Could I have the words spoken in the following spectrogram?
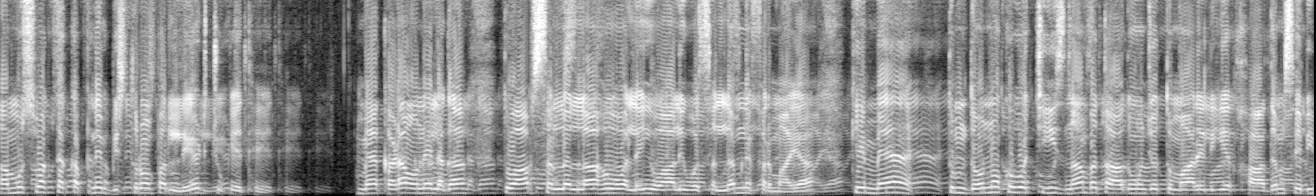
ہم اس وقت تک اپنے بستروں پر لیٹ چکے تھے۔ میں کھڑا ہونے لگا تو آپ صلی اللہ علیہ وآلہ وسلم نے فرمایا کہ میں تم دونوں کو وہ چیز نہ بتا دوں جو تمہارے لیے خادم سے بھی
